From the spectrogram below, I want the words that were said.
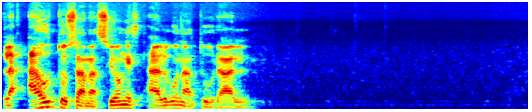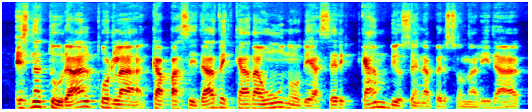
La autosanación es algo natural. Es natural por la capacidad de cada uno de hacer cambios en la personalidad,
